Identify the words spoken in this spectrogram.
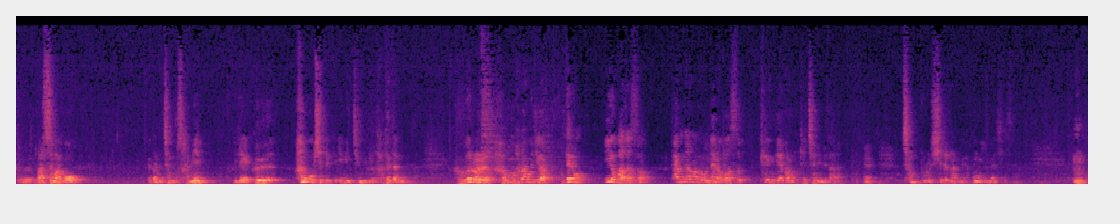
그 말씀하고 그다음에 천부 삼인 이게 그 한국 시대 때 이미 정립이 다 됐다는 겁니다. 그거를 한웅 할아버지가 그대로 이어받아서 땅 나라로 내려와서 피운 게 바로 개천입니다. 예. 천부를 실현하는 거예요. 홍인간시에서.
